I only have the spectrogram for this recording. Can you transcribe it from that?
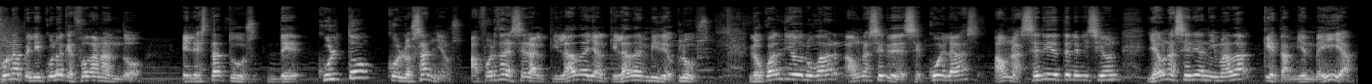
Fue una película que fue ganando el estatus de culto con los años, a fuerza de ser alquilada y alquilada en videoclubs, lo cual dio lugar a una serie de secuelas, a una serie de televisión y a una serie animada que también veía.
